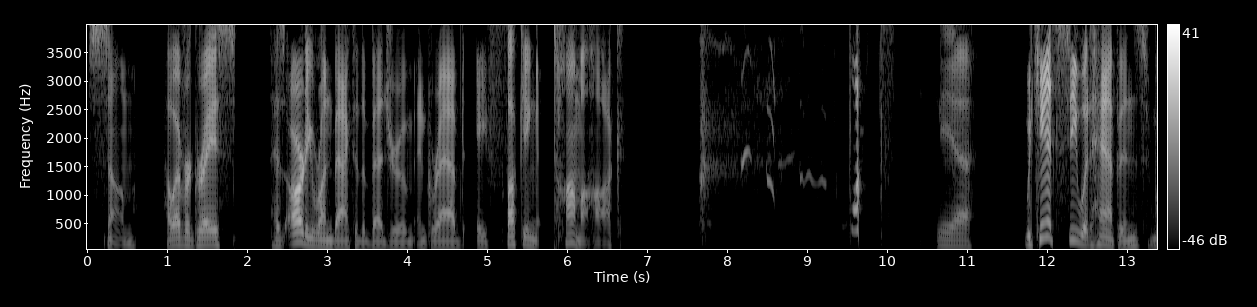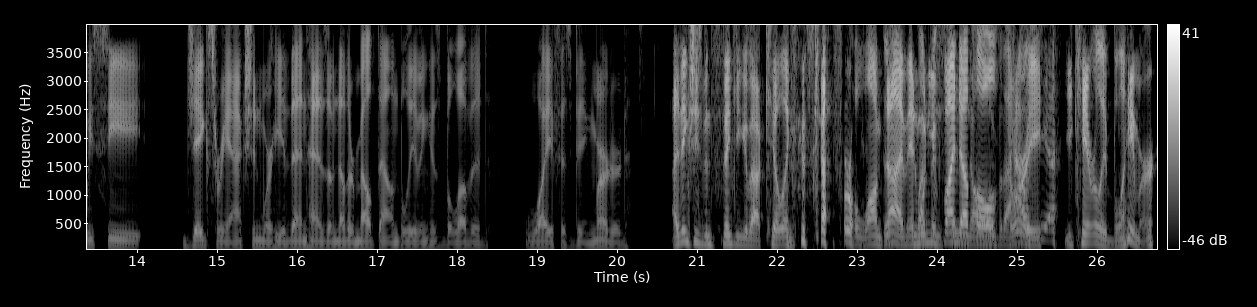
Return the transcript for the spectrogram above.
sum. However, Grace has already run back to the bedroom and grabbed a fucking tomahawk. what? Yeah. We can't see what happens. We see Jake's reaction, where he then has another meltdown, believing his beloved wife is being murdered. I think she's been thinking about killing this guy for a long There's time, and when you find out the whole the story, house, yeah. you can't really blame her.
